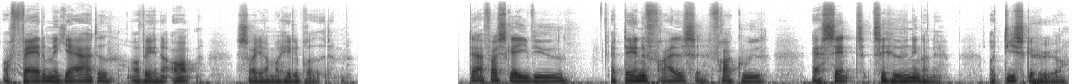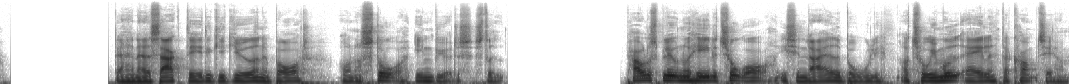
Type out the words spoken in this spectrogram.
og fatte med hjertet og vende om, så jeg må helbrede dem. Derfor skal I vide, at denne frelse fra Gud er sendt til hedningerne, og de skal høre. Da han havde sagt dette, gik jøderne bort under stor indbyrdes strid. Paulus blev nu hele to år i sin lejede bolig og tog imod alle, der kom til ham.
